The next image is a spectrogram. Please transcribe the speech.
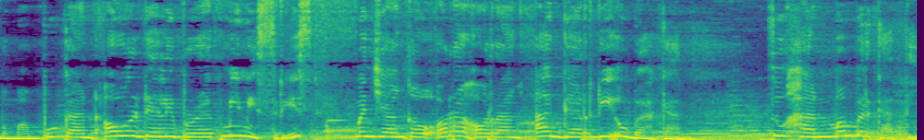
memampukan Our Bread Ministries menjangkau orang-orang agar diubahkan. Tuhan memberkati.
